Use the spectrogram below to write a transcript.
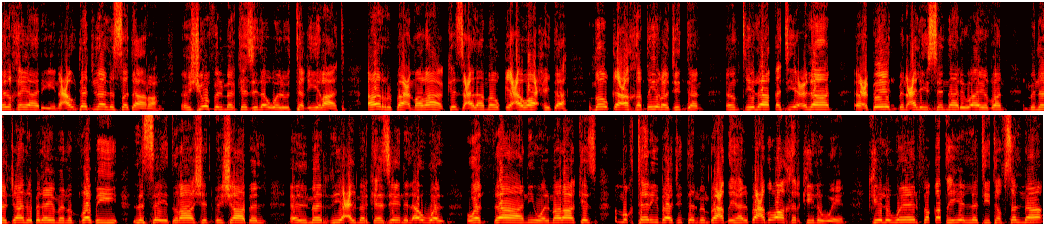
الخيارين عودتنا للصدارة. نشوف المركز الأول والتغييرات. أربع مراكز على موقعة واحدة. موقعة خطيرة جدا. انطلاقة إعلان عبيد بن علي السناري وأيضا من الجانب الأيمن الظبي للسيد راشد بن شابل المري على المركزين الأول والثاني والمراكز مقتربة جدا من بعضها البعض وآخر كيلوين. كيلوين فقط هي التي تفصلنا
